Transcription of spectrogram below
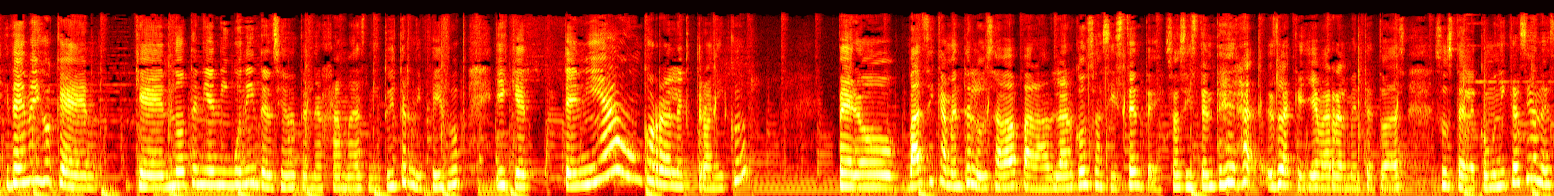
Y también me dijo que, que no tenía ninguna intención de tener jamás ni Twitter ni Facebook y que tenía un correo electrónico pero básicamente lo usaba para hablar con su asistente. Su asistente era, es la que lleva realmente todas sus telecomunicaciones.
